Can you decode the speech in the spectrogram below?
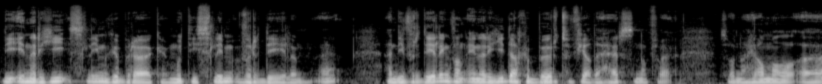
die energie slim gebruiken. Je moet die slim verdelen. Hè. En die verdeling van energie, dat gebeurt via de hersenen. Of, zou daar helemaal uh,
